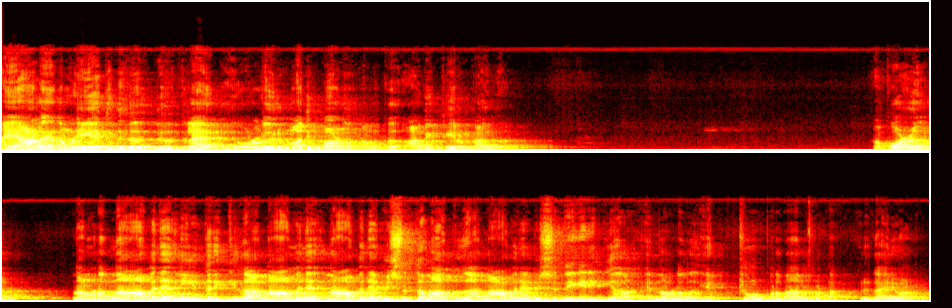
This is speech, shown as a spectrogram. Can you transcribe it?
അയാളെ നമ്മൾ ഏത് വിധ വിധത്തിലായ ഉള്ള ഒരു മതിപ്പാണ് നമുക്ക് ആ വ്യക്തിയിൽ ഉണ്ടാകുക. അപ്പോൾ നമ്മുടെ നാവിനെ നിയന്ത്രിക്കുക നാവിനെ നാവിനെ വിശുദ്ധമാക്കുക നാവിനെ വിശുദ്ധീകരിക്കുക എന്നുള്ളത് ഏറ്റവും പ്രധാനപ്പെട്ട ഒരു കാര്യമാണ്.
